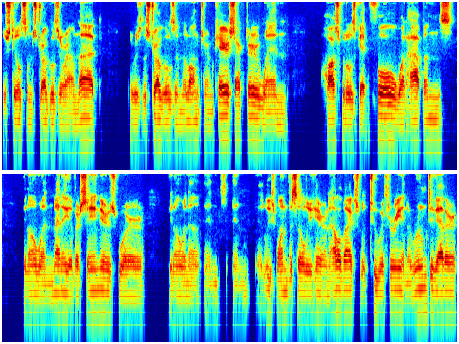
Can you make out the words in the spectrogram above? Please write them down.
there's still some struggles around that. There was the struggles in the long-term care sector when hospitals get full, what happens, you know, when many of our seniors were you know, in a in in at least one facility here in Halifax with two or three in a room together.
